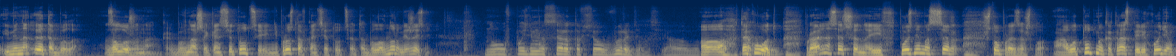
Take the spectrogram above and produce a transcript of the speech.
именно это было заложено как бы, в нашей Конституции, не просто в Конституции, это было в норме жизни. Ну, в позднем СССР это все выродилось. Я вот а, так такой... вот, правильно совершенно. И в позднем СССР что произошло? А вот тут мы как раз переходим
